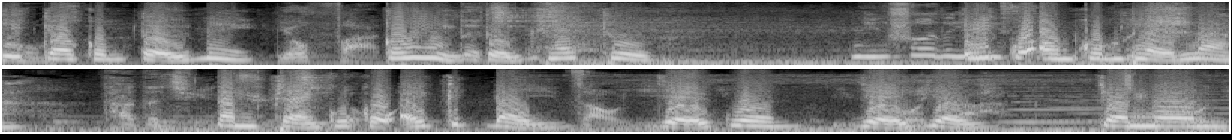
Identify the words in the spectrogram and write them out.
vị cao công tử này Có hiện tượng khác thường Ý của ông không thể là Tâm trạng của cậu ấy kích động Dễ quên, dễ giận. Cho nên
